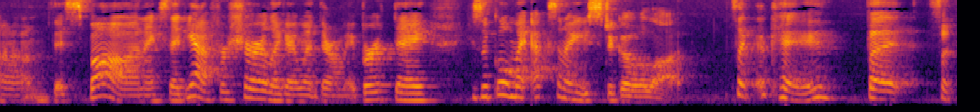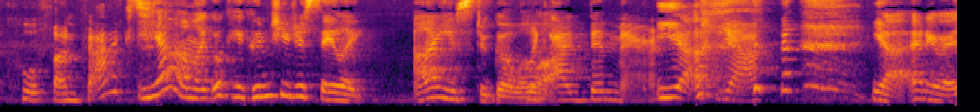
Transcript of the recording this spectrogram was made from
um, this spa?" And I said, "Yeah, for sure." Like I went there on my birthday. He's like, "Oh, my ex and I used to go a lot." It's like okay, but It's a cool fun fact. yeah, I'm like, okay, couldn't you just say like I used to go a Like lot? I've been there. yeah, Yeah. yeah. Anyway,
